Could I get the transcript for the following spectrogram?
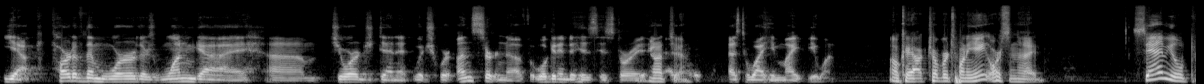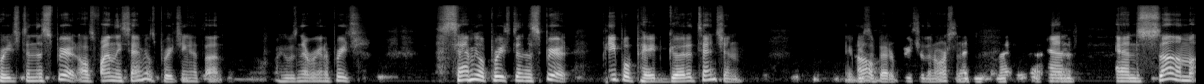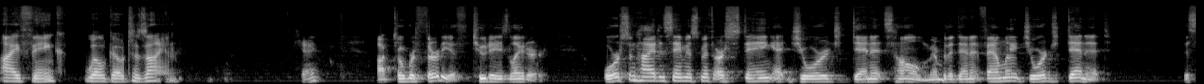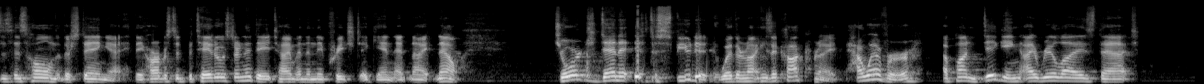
Yeah, part of them were. There's one guy, um, George Dennett, which we're uncertain of, but we'll get into his, his story gotcha. as, as to why he might be one. Okay, October 28, Orson Hyde. Samuel preached in the Spirit. Oh, finally Samuel's preaching. I thought he was never going to preach. Samuel preached in the Spirit. People paid good attention. Maybe oh. he's a oh. better preacher than Orson. And and some, I think, will go to Zion. Okay. October 30th, two days later, Orson Hyde and Samuel Smith are staying at George Dennett's home. Remember the Dennett family? George Dennett. This is his home that they're staying at. They harvested potatoes during the daytime and then they preached again at night. Now, George Dennett is disputed whether or not he's a Cochranite. However, upon digging, I realized that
